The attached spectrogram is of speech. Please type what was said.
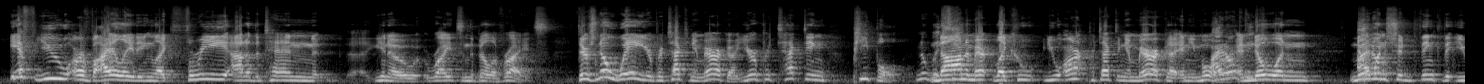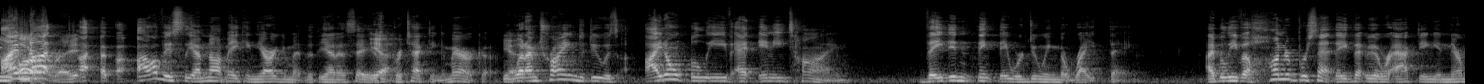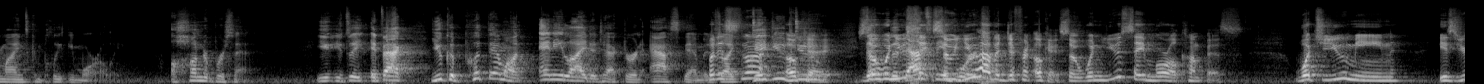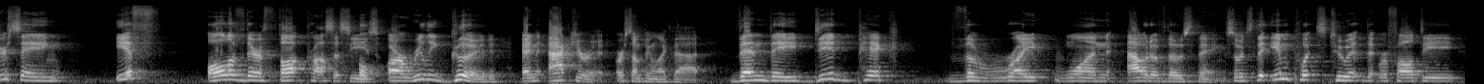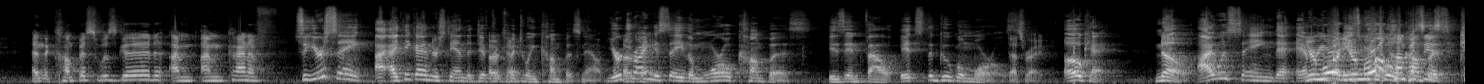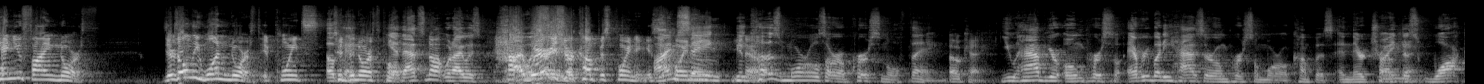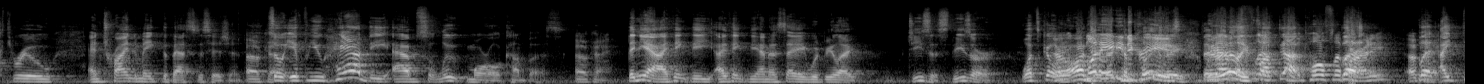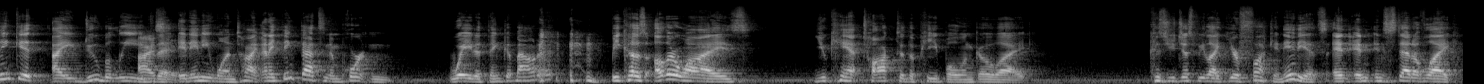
If you are violating like three out of the ten, uh, you know, rights in the Bill of Rights, there's no way you're protecting America. You're protecting people, No, non-Amer, like who you aren't protecting America anymore, I don't and think- no one, no one should think that you I'm are, not. right? I, I- obviously, I'm not making the argument that the NSA is Yeah. protecting America. Yeah. What I'm trying to do is, I don't believe at any time they didn't think they were doing the right thing. I believe hundred percent they they were acting in their minds completely morally. hundred percent. You, you see, in fact, you could put them on any lie detector and ask them. It's But it's like, not. did you okay. do? So when that- you say, so you have a different. Okay, so when you say moral compass, what you mean is you're saying if all of their thought processes Oh. are really good and accurate or something like that, then they did pick the right one out of those things. So it's the inputs to it that were faulty and the compass was good. I'm I'm kind of So you're saying, I, I think I understand the difference Okay. between compass now. You're trying to say the moral compass is infallible. It's the Google morals. That's right. Okay. No, I was saying that Your, mor- everybody's your moral Google compass, is can you find north? There's only one north. It points okay. to the North Pole. Yeah, that's not what I was. How, I was where is saying- your compass pointing? Is it I'm pointing? saying you know? because morals are a personal thing. Okay. You have your own personal. Everybody has their own personal moral compass, and they're trying to Okay. s- walk through and trying to make the best decision. Okay. So if you had the absolute moral compass, Okay. then yeah, I think the I think the NSA would be like, Jesus, these are what's going They're on? here. 180 They're degrees. They're really flip- fucked up. the pole flip but, already? Okay. But I think it. I do believe I that see. at any one time, and I think that's an important way to think about it, because otherwise, you can't talk to the people and go like, because you just be like, you're fucking idiots, and, and instead of like,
